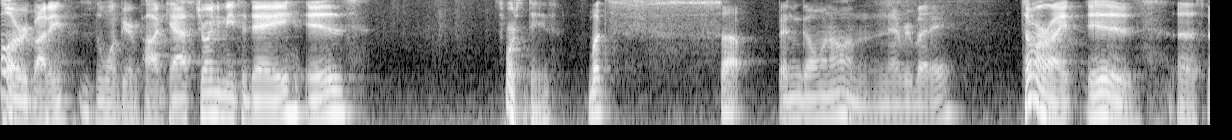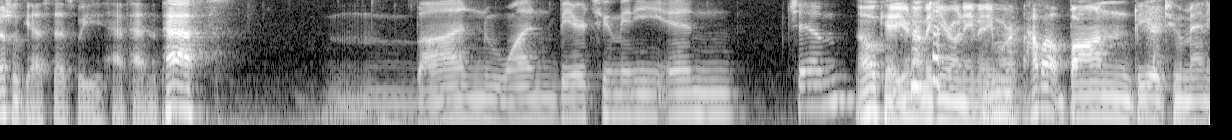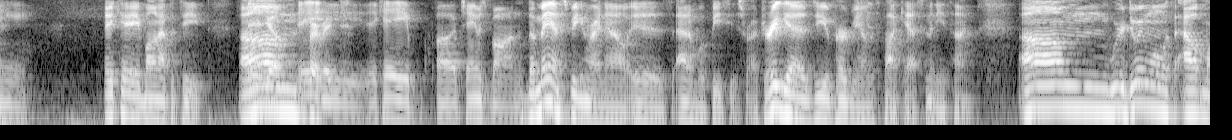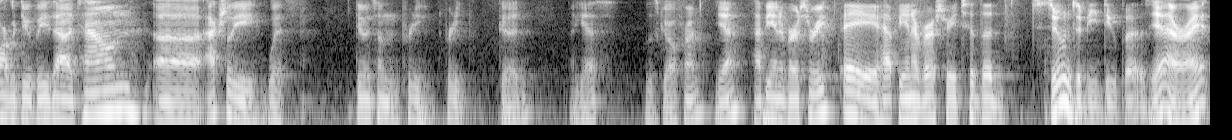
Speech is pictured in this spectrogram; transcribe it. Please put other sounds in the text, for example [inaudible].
Hello, everybody. This is the One Beer Podcast. Joining me today is Sports Dave. What's up and going on, everybody? Tomorite is a special guest, as we have had in the past. Bohn one beer too many in Chim. Okay, you're not making your own name [laughs] anymore, How about Bohn Beer Too Many? aka Bon Appetit. Um, Hey. Perfect. aka uh, James Bond. the man speaking right now is Adam Obesius Rodriguez. You've heard me on this podcast many a time. Um, we're doing one without Marco Duper. He's out of town. Uh, actually, with doing something pretty pretty good, I guess. With his girlfriend. Yeah. Happy anniversary. Hey, happy anniversary to the soon-to-be Dupas. Yeah. Right.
